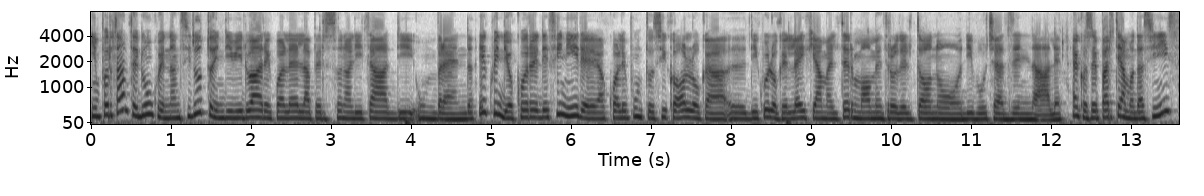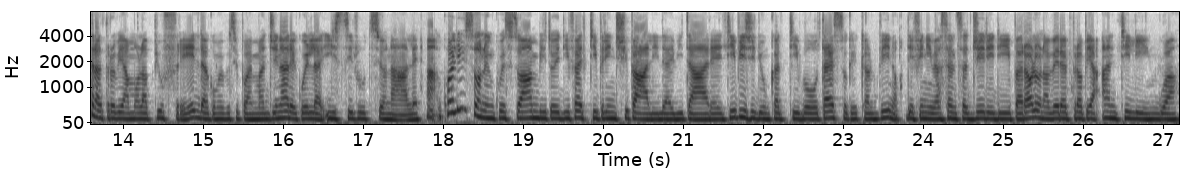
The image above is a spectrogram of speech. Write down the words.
Importante dunque innanzitutto individuare qual è la personalità di un brand e quindi occorre definire a quale punto si colloca eh, di quello che lei chiama il termometro del tono di voce aziendale. Ecco, se partiamo da sinistra troviamo la più fredda, come si può immaginare quella istituzionale. Ma quali sono in questo ambito i difetti principali da evitare, tipici di un cattivo testo che Calvino definiva senza giri di parole una vera e propria antilingua?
